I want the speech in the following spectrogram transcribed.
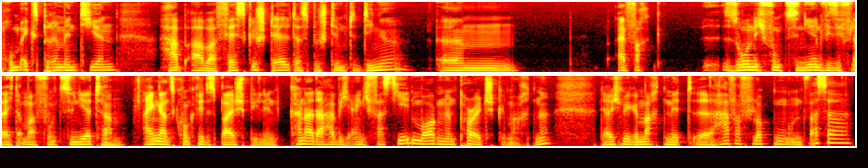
Rumexperimentieren, habe aber festgestellt, dass bestimmte Dinge ähm, einfach so nicht funktionieren, wie sie vielleicht auch mal funktioniert haben. Ein ganz konkretes Beispiel. In Kanada habe ich eigentlich fast jeden Morgen einen Porridge gemacht. Ne? Der habe ich mir gemacht mit äh, Haferflocken und Wasser.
